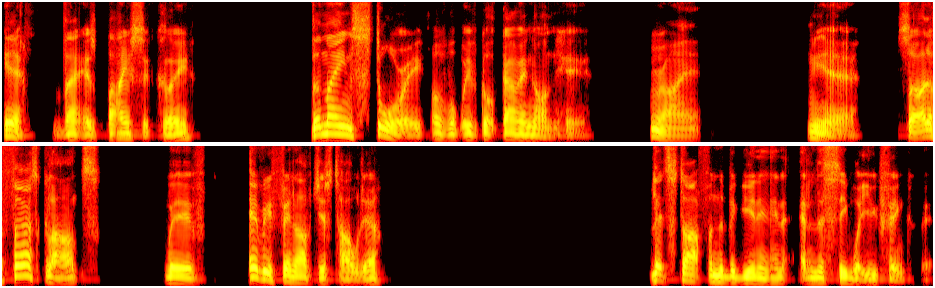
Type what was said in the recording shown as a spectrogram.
yeah, that is basically the main story of what we've got going on here. Right. Yeah. So at a first glance, with everything I've just told you, let's start from the beginning and let's see what you think of it.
